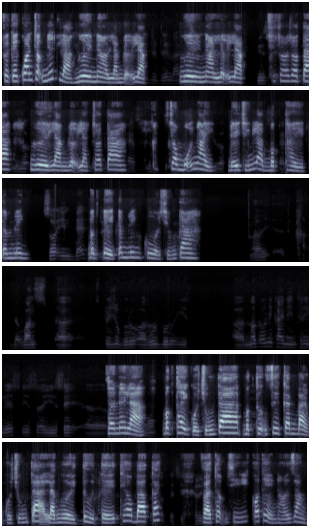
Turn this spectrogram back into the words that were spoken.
Và cái quan trọng nhất là người nào làm lợi lạc, người nào lợi lạc cho cho ta, người làm lợi lạc cho ta trong mỗi ngày, đấy chính là bậc thầy tâm linh, bậc thầy tâm linh của chúng ta. Cho nên là bậc thầy của chúng ta, bậc thượng sư căn bản của chúng ta là người tử tế theo ba cách và thậm chí có thể nói rằng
